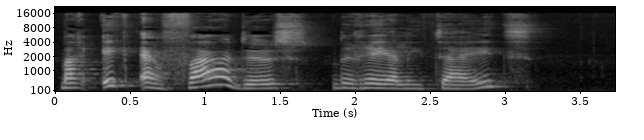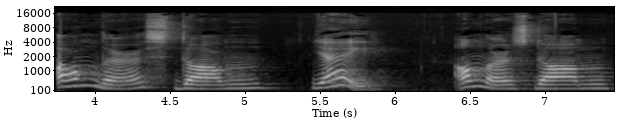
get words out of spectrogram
maar ik ervaar dus de realiteit anders dan jij. Anders dan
